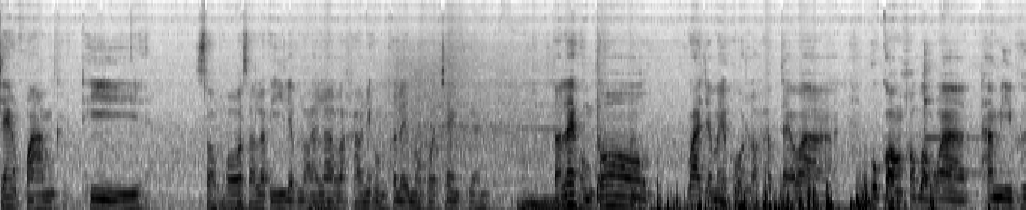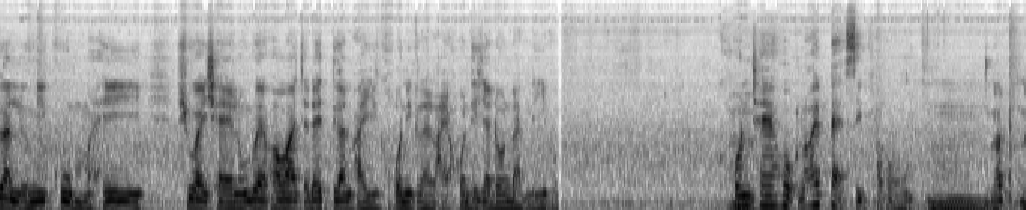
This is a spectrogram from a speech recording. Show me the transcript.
แจ้งความที่สพอืมสารพีเรียบร้อยแล้วแล้วคราวนี้ผมก็เลยมาโพสต์แจ้งเตือน มตอนแรกผมก็ ว่าจะไม่โพสต์หรอกครับ แต่ว่าผู้กองเขาบอกว่าถ้ามีเพื่อนหรือมีกลุ่มให้ช่วยแชร์ลงด้วย เพราะว่าจะได้เตือนภัยคนอีกหลาย ๆ คนที่จะโดนแบบนี้ผมคนแชร์หกร้อยแปดสิบครับผม อืม แล้วไหน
